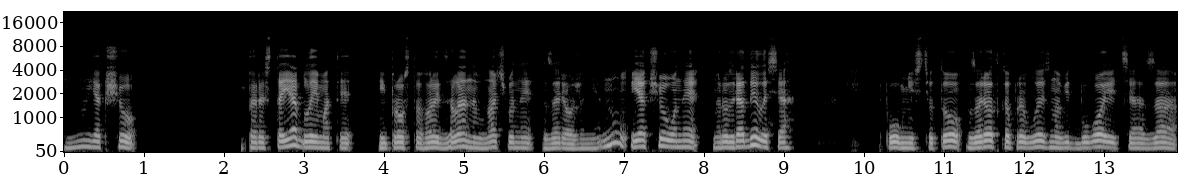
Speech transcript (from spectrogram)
Ну, якщо перестає блимати і просто горить зеленим, значить вони заряджені. Ну, якщо вони розрядилися повністю, то зарядка приблизно відбувається за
